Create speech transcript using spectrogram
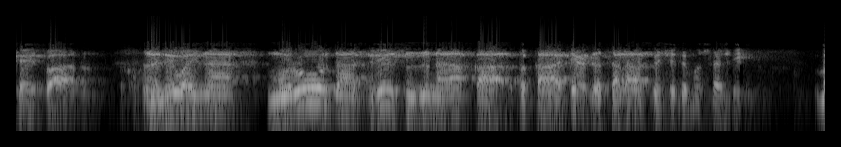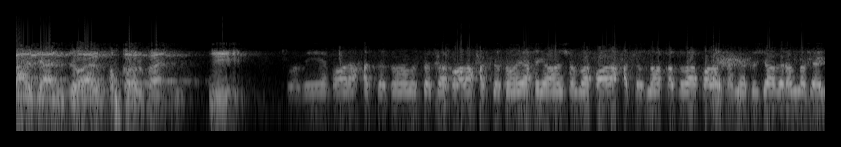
شیطان دې وینا مرور دا درې سوزونه قاطع د صلات بشه د مصلی بعض الزوال په قول باندې وبه قال حدثنا مسدد قال حدثنا يحيى عن شبه قال حدثنا قدرة قال سمعت جابر بن زيد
